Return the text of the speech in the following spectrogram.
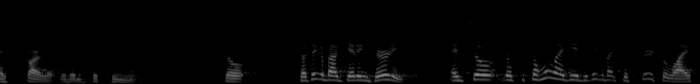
as scarlet within 15 minutes. So, so I think about getting dirty. And so the, the whole idea, if you think about your spiritual life,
